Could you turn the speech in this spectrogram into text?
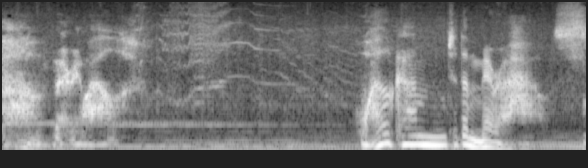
Oh, very well. Welcome to the Mirror House.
